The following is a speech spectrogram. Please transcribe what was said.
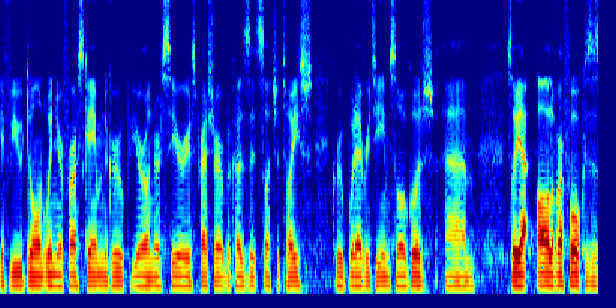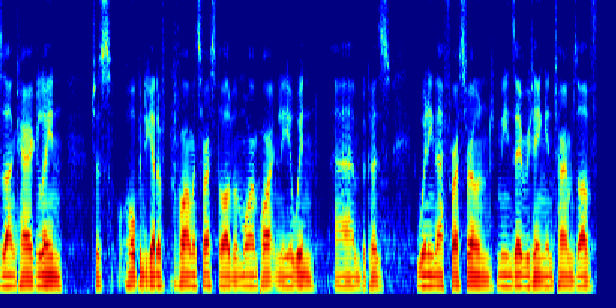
if you don't win your first game in a group, you're under serious pressure because it's such a tight group with every team so good. Um, so yeah, all of our focus is on Carrigaline, just hoping to get a performance first of all, but more importantly, a win um, because winning that first round means everything in terms of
